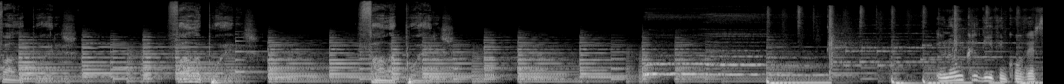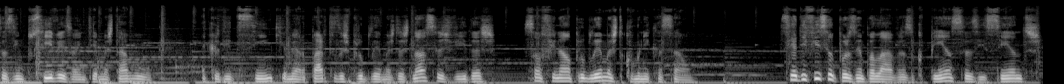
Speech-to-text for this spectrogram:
Fala Poeiras. Fala Poeiras. Fala Poeiras. Eu não acredito em conversas impossíveis ou em temas tabu. Acredito sim que a maior parte dos problemas das nossas vidas são, afinal, problemas de comunicação. Se é difícil pôr em palavras o que pensas e sentes,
